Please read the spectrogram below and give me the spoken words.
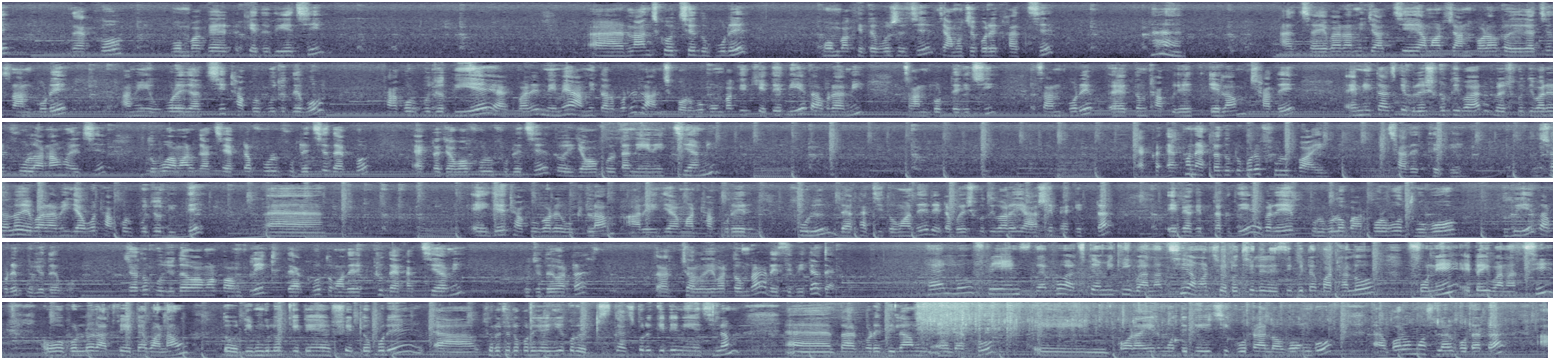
দেখো, বোম্বাকে খেতে দিয়েছি। লাঞ্চ করছে দুপুরে। বোম্বা খেতে বসেছে, চামচে করে খাচ্ছে। হ্যাঁ। আচ্ছা এবার আমি যাচ্ছি, আমার চান করা হয়ে গেছে, স্নান করে আমি উপরে যাচ্ছি, ঠাকুর পুজো দেব। ঠাকুর পুজো দিয়ে একবারে নেমে আমি তারপরে লাঞ্চ করব। বোম্বাকে খেতে দিয়ে তারপরে আমি স্নান করতে গেছি। স্নান করে একদম ঠাকুর এলাম ছাদে। এমনিতে আজকে বৃহস্পতিবার, বৃহস্পতিবারের ফুল আনা হয়েছে। তবু আমার গাছে একটা ফুল ফুটেছে, দেখো, একটা জবা ফুল ফুটেছে। তো এই জবা ফুলটা নিয়ে নিচ্ছি আমি। এখন একটা দুটো করে ফুল পাই ছাদের থেকে। চলো, এবার আমি যাব ঠাকুর পুজো দিতে। এই যে ঠাকুর ঘরে উঠলাম, আর এই যে আমার ঠাকুরের ফুল দেখাচ্ছি তোমাদের। এটা বৃহস্পতিবারেই আসে প্যাকেটটা। এই প্যাকেটটা দিয়ে এবারে ফুলগুলো বার করব, ধোবো, ধুয়ে তারপরে পুজো দেব। যত পুজো দেওয়া আমার কমপ্লিট। দেখো, তোমাদের একটু দেখাচ্ছি আমি পুজো দেওয়াটা। তা চলো, এবার তোমরা রেসিপিটা দেখো। হ্যালো ফ্রেন্ডস দেখো, আজকে আমি কি বানাচ্ছি? আমার ছোট ছেলে রেসিপিটা পাঠালো ফোনে, এটাই বানাচ্ছি। ও বলল, রাত্রে এটা বানাও। তো ডিমগুলো কেটে সেদ্ধ করে ছোট ছোট করে ইয়ে করে স্ক্র্যাচ করে কেটে নিয়েছিলাম। তারপরে দিলাম দেখো, এই কড়াইয়ের মধ্যে দিয়েছি গোটা লবঙ্গ গরম মশলার গোটাটা,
